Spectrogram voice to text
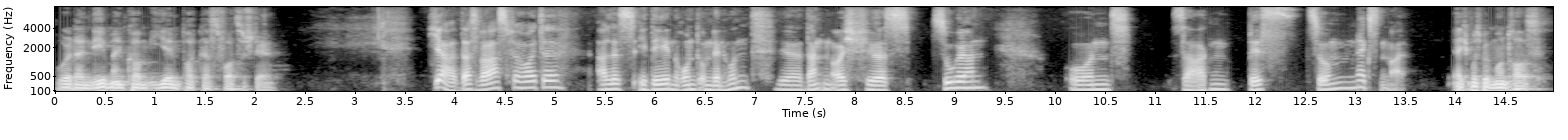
oder dein Nebeneinkommen hier im Podcast vorzustellen. Ja, das war's für heute. Alles Ideen rund um den Hund. Wir danken euch fürs Zuhören und sagen bis zum nächsten Mal. Ich muss mit dem Mund raus.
